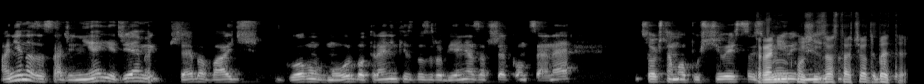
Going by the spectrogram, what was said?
A nie na zasadzie, nie, jedziemy, trzeba walić głową w mur, bo trening jest do zrobienia za wszelką cenę, coś tam opuściłeś, coś Trening zmieniłeś, musi zostać odbyty.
